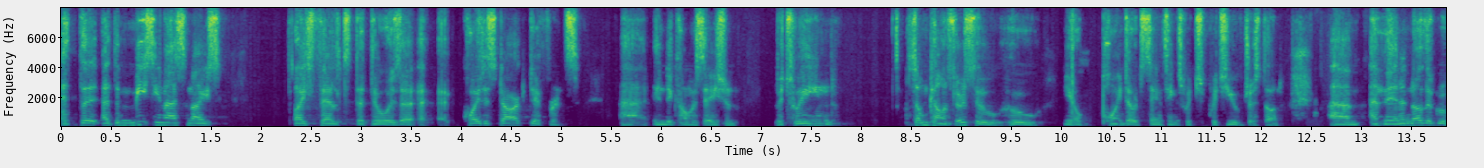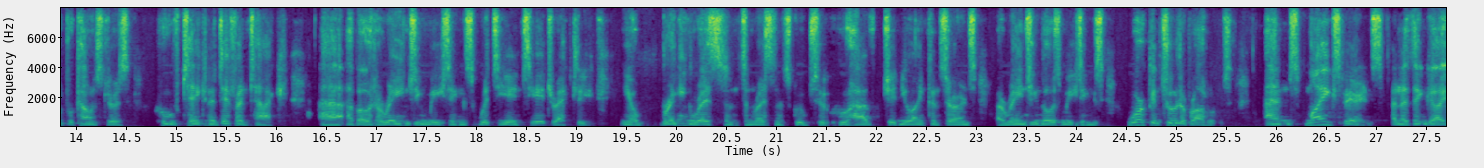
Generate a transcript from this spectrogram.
at the at the meeting last night, I felt that there was a, a quite a stark difference uh, in the conversation between some councillors who who you know point out the same things which which you've just done, um, and then another group of councillors who've taken a different tack uh, about arranging meetings with the NTA directly. You know, bringing residents and residents groups who, who have genuine concerns, arranging those meetings, working through the problems. And my experience, and I think I,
